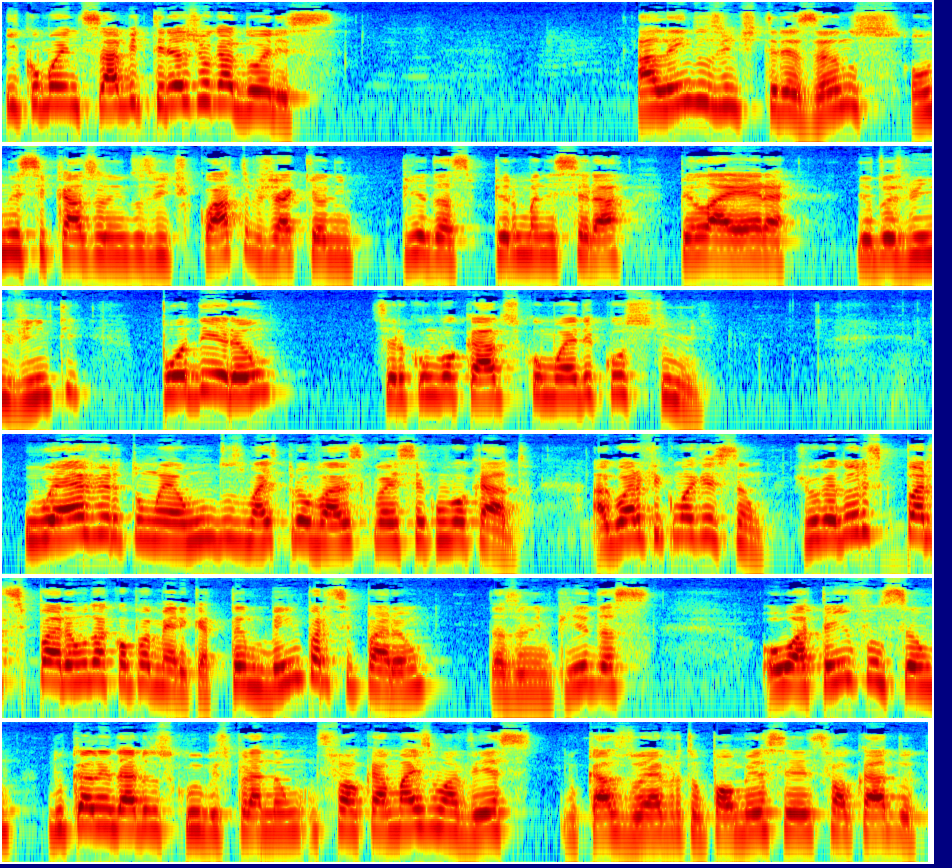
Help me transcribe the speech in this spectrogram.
e como a gente sabe, três jogadores, além dos 23 anos, ou nesse caso além dos 24, já que a Olimpíadas permanecerá pela era de 2020, poderão ser convocados como é de costume. O Everton é um dos mais prováveis que vai ser convocado. Agora fica uma questão: jogadores que participarão da Copa América também participarão das Olimpíadas, ou até em função do calendário dos clubes para não desfalcar mais uma vez, no caso do Everton, o Palmeiras ser desfalcado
